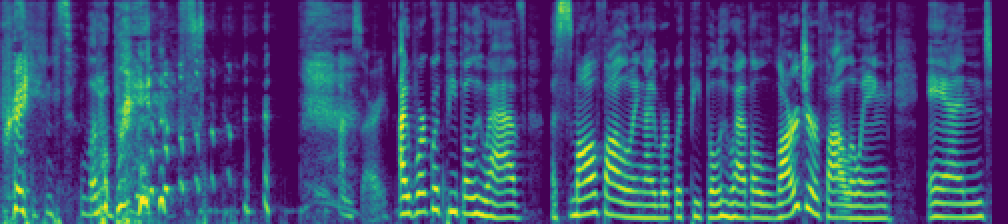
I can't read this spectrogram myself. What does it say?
Brains. little brains. I'm sorry. I work with people who have a small following. I work with people who have a larger following. And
